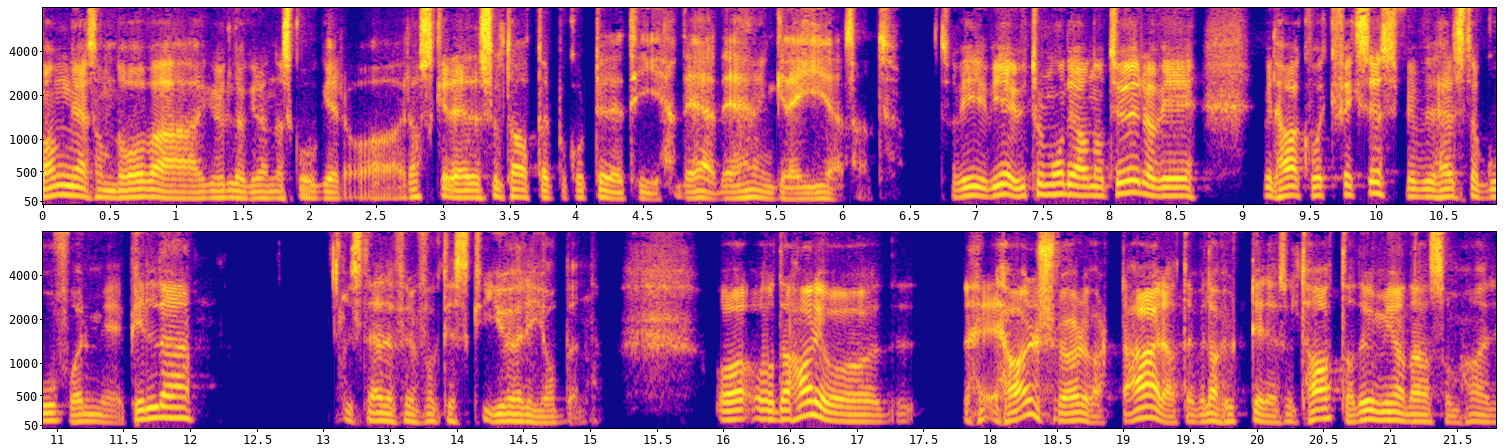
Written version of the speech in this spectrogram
mange som lover gull og grønne skoger og raskere resultater på kortere tid. Det, det er en greie. sant? Så vi, vi, er utålmodige av natur, og vi vil ha quick fixes. Vi vil helst ha god form i piller, i stedet for å faktisk gjøre jobben. Og, og det har jo jeg har sjøl vært der at jeg vil ha hurtige resultater. Det er jo mye av det som har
